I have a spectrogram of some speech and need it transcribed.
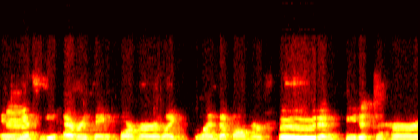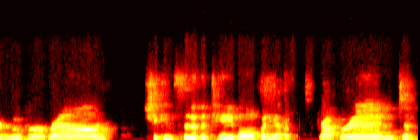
and he has to do everything for her, like blend up all her food and feed it to her and move her around. She can sit at the table, but he has to strap her in to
